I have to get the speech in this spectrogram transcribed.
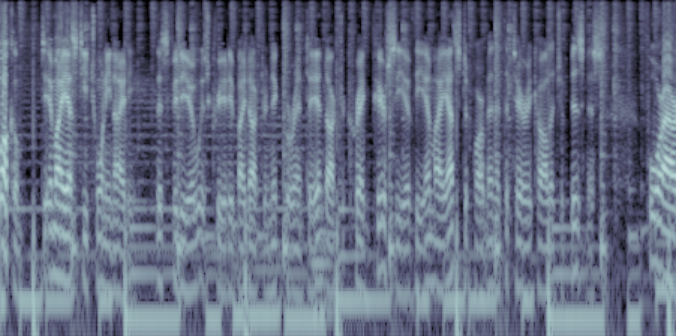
Welcome to MIST 2090. This video was created by Dr. Nick Berente and Dr. Craig Piercy of the MIS department at the Terry College of Business for our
